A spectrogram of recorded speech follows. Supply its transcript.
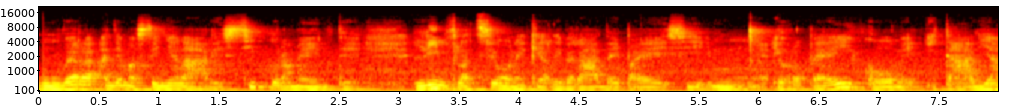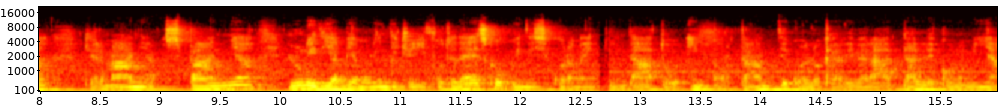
mover andiamo a segnalare sicuramente l'inflazione che arriverà dai paesi mh, europei come Italia, Germania, Spagna. Lunedì abbiamo l'indice IFO tedesco, quindi sicuramente un dato importante, quello che arriverà dall'economia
